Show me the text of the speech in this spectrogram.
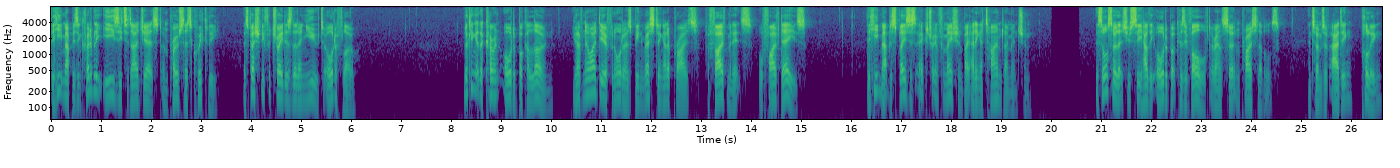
the heat map is incredibly easy to digest and process quickly, especially for traders that are new to order flow. Looking at the current order book alone, you have no idea if an order has been resting at a price for 5 minutes or 5 days. The heat map displays this extra information by adding a time dimension. This also lets you see how the order book has evolved around certain price levels in terms of adding, pulling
